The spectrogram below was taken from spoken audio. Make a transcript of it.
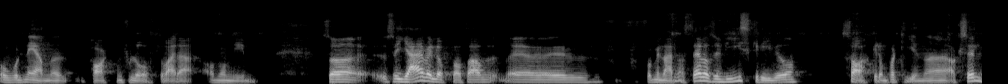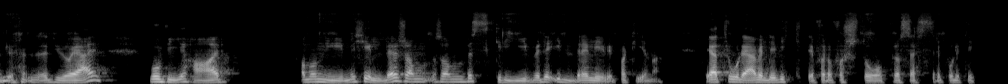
og hvor den ene parten får lov til å være anonym. Så, så jeg er veldig opptatt av, eh, for min nærmeste del altså Vi skriver jo saker om partiene, Aksel, du, du og jeg, hvor vi har anonyme kilder som, som, beskriver det indre livet i partiene. Jeg tror det er veldig viktig for å forstå prosesser i politikk.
